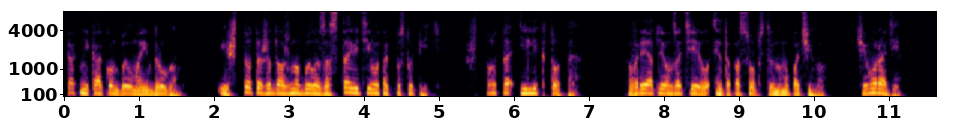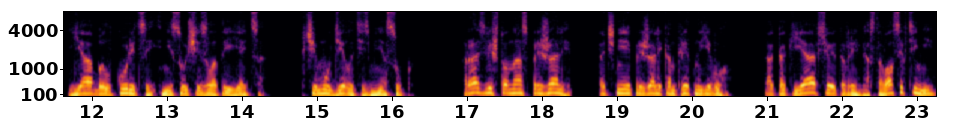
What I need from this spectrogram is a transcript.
Как-никак он был моим другом, и что-то же должно было заставить его так поступить. Что-то или кто-то. Вряд ли он затеял это по собственному почину. Чего ради? Я был курицей, несущей золотые яйца. К чему делать из меня суп? Разве что нас прижали, точнее, прижали конкретно его так как я все это время оставался в тени.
